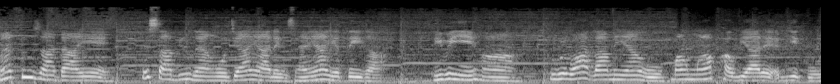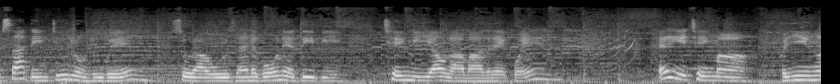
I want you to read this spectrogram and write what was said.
မတ်သူဇာတာရဲ့သစ္စာပြုတံကိုကြားရတဲ့ဇံရယသိကဒီဘရင်ဟာသူတစ်ပါးသားမယားကိုမှောင်မားဖောက်ပြတဲ့အပြစ်ကိုစတင်ကျူးလွန်လူပဲဆိုတာကိုဇန်တကိုးနဲ့သိပြီးချိန်မီရောက်လာပါတဲ့ကွယ်အဲ့ဒီအချိန်မှာဘရင်က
